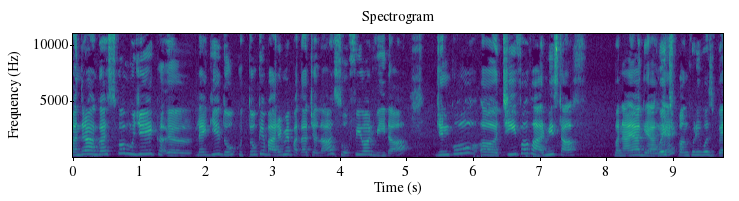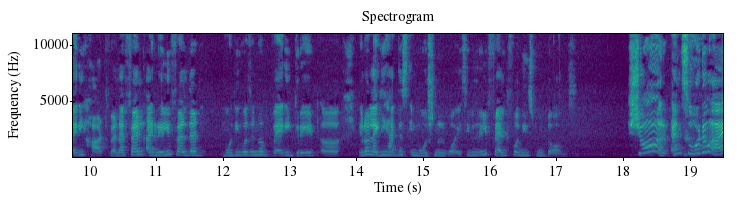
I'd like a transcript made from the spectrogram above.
15 अगस्त को मुझे एक लाइक ये दो कुत्तों के बारे में पता चला सोफी और वीडा जिनको चीफ ऑफ़ आर्मी स्टाफ बनाया गया which है Pankudi was very heartfelt. I felt, I really felt that Modi was in a very great, uh, you know, like he had this emotional voice. He was really felt for these two dogs. Sure, and so do I.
